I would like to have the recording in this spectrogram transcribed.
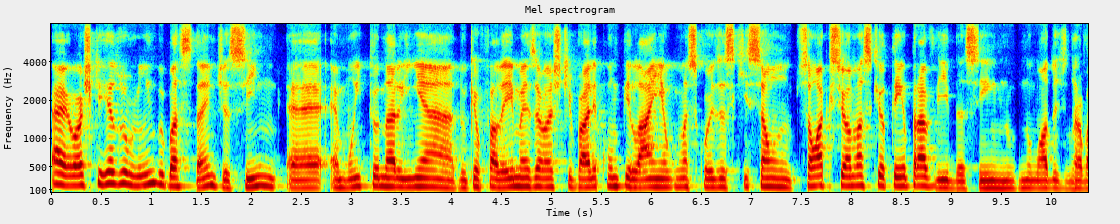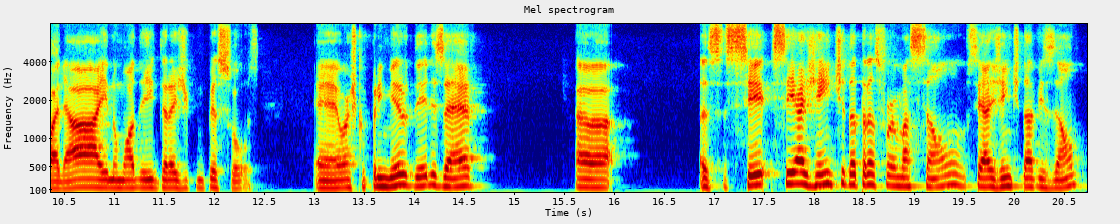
É, eu acho que resumindo bastante, assim, é, é, muito na linha do que eu falei, mas eu acho que vale compilar em algumas coisas que são, são axiomas que eu tenho para a vida, assim, no, no, modo de trabalhar e no modo de interagir com pessoas. É, eu acho que o primeiro deles é uh, ser, ser agente da transformação, ser agente da visão,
